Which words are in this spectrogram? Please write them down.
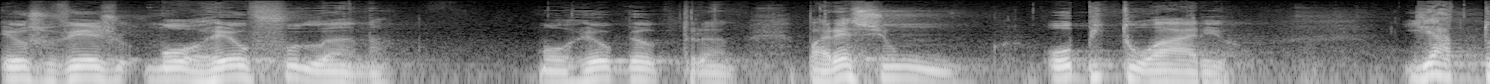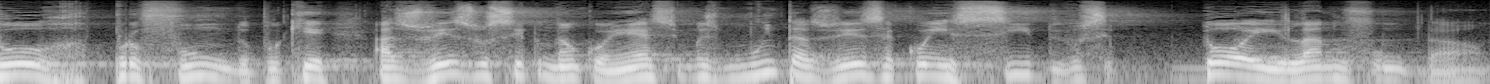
eu vejo, morreu fulano, morreu Beltrano. Parece um obituário. E a dor profundo, porque às vezes você não conhece, mas muitas vezes é conhecido, você dói lá no fundo da alma.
